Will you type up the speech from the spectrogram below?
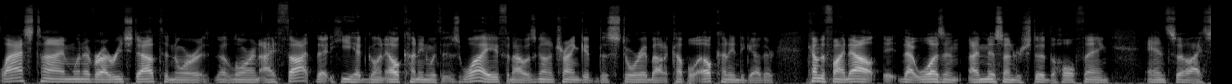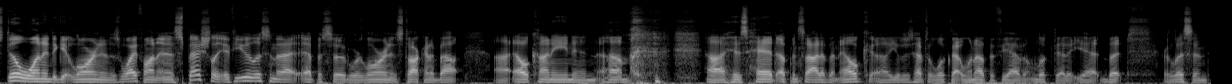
Last time, whenever I reached out to uh, Loren, I thought that he had gone elk hunting with his wife, and I was going to try and get this story about a couple elk hunting together. Come to find out, it, that wasn't, I misunderstood the whole thing. And so I still wanted to get Lauren and his wife on. And especially if you listen to that episode where Lauren is talking about uh, elk hunting and um, uh, his head up inside of an elk, uh, you'll just have to look that one up if you haven't looked at it yet. But or listened,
